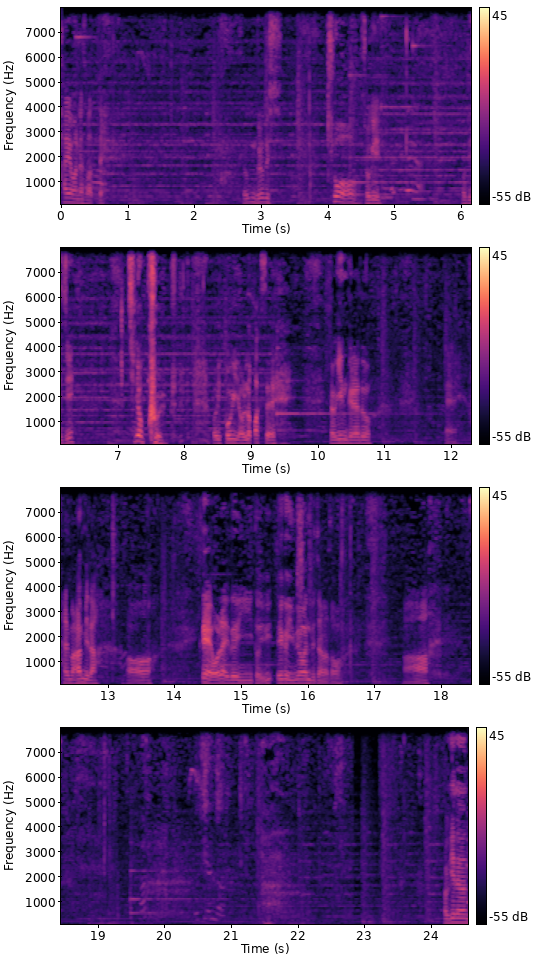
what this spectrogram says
타이완에서 왔대. 여긴 그래도 시- 추워. 저기, 어디지? 치렵굴. 거기 보기 열러 빡세. 여긴 그래도, 예, 할만합니다. 어, 그래, 원래 너, 이, 더, 유- 여기가 유명한 데잖아, 더. 아. 여기는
